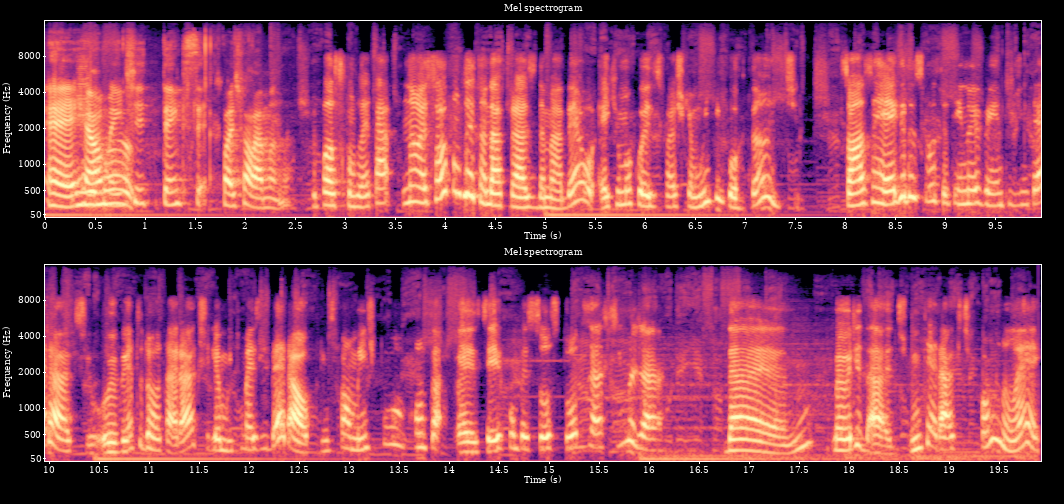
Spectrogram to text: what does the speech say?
É, e realmente uma... tem que ser. Pode falar, Amanda. Eu posso completar? Não, é só completando a frase da Mabel, é que uma coisa que eu acho que é muito importante são as regras que você tem no evento de Interact. O evento do Rotaract ele é muito mais liberal, principalmente por é, ser com pessoas todas acima já da hum, maioridade. Interact, como não é,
